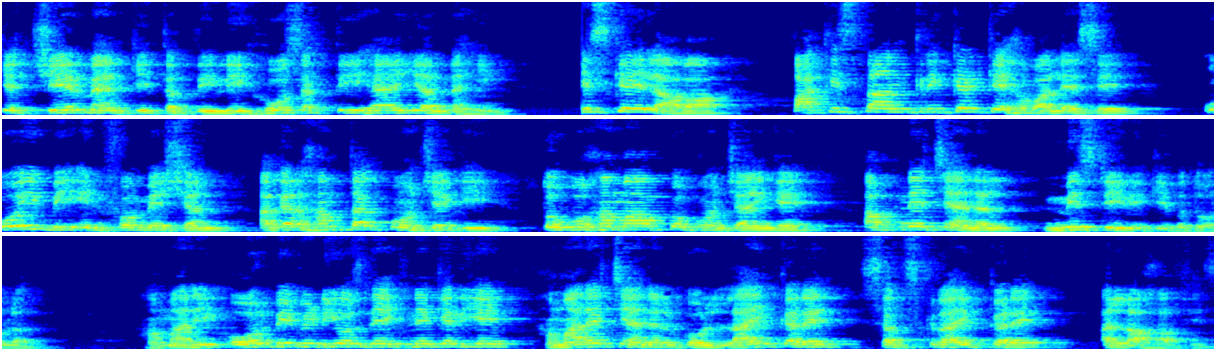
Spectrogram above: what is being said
के चेयरमैन की तब्दीली हो सकती है या नहीं। इसके अलावा पाकिस्तान क्रिकेट के हवाले से कोई भी इंफॉर्मेशन अगर हम तक पहुंचेगी तो वो हम आपको पहुंचाएँगे अपने चैनल मिस टीवी की बदौलत। हमारी और भी वीडियोस देखने के लिए हमारे चैनल को लाइक करें, सब्सक्राइब करें। अल्लाह हाफिज।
